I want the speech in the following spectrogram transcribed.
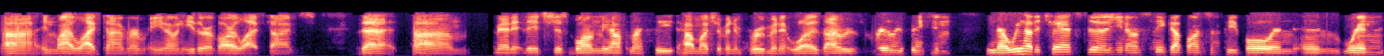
uh, in my lifetime or you know in either of our lifetimes that um, man it, it's just blown me off my feet how much of an improvement it was. I was really thinking you know we had a chance to you know sneak up on some people and and win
